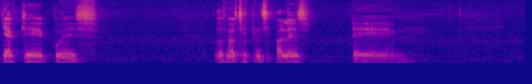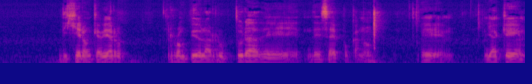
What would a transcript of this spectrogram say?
ya que pues los maestros principales eh, dijeron que había rompido la ruptura de, esa época, ¿no? Eh, ya que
